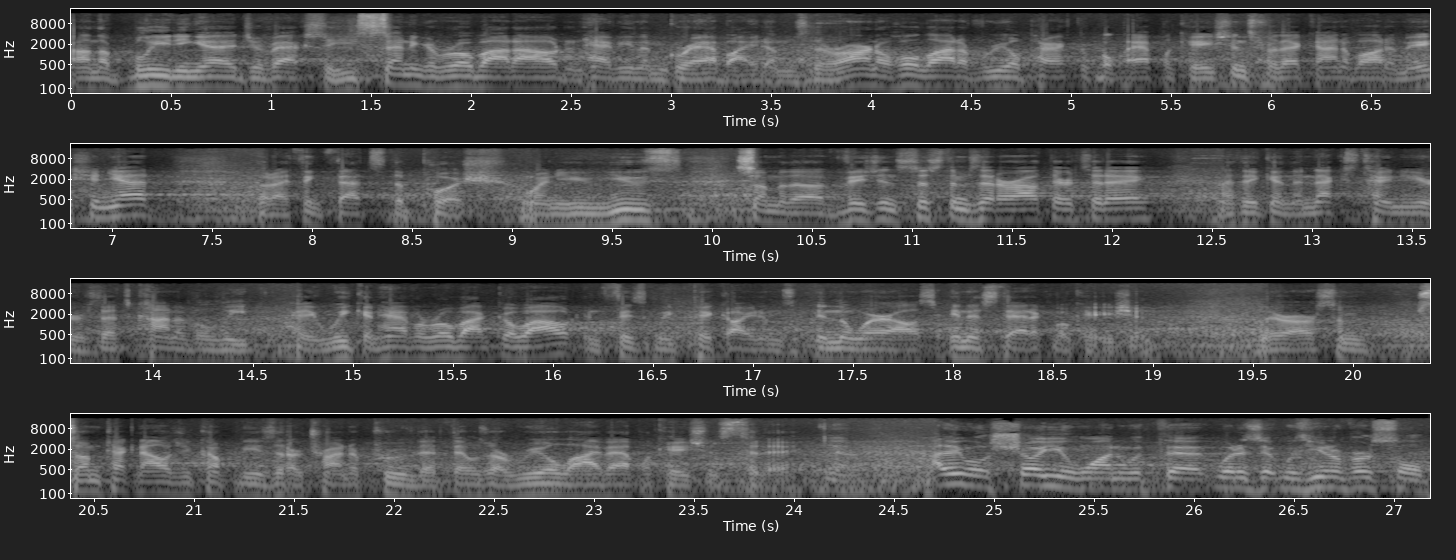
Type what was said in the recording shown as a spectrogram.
on the bleeding edge of actually sending a robot out and having them grab items. There aren't a whole lot of real practical applications for that kind of automation yet, but I think that's the push. When you use some of the vision systems that are out there today, I think in the next 10 years, that's kind of the leap. Hey, we can have a robot go out and physically pick items in the warehouse in a static location. There are some, some technology companies that are trying to prove that those are real live applications today. Yeah. I think we'll show you one with the, what is it, with Universal,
